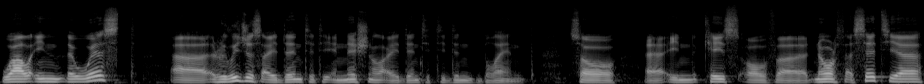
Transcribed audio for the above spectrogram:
While in the West, uh, religious identity and national identity didn't blend. So, uh, in case of uh, North Ossetia,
